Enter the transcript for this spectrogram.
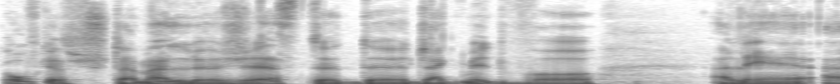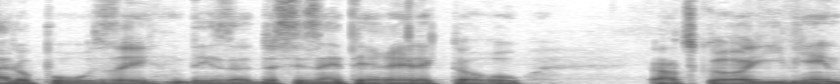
trouve que justement, le geste de Jack Mead va aller à l'opposé de ses intérêts électoraux. En tout cas, il vient,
